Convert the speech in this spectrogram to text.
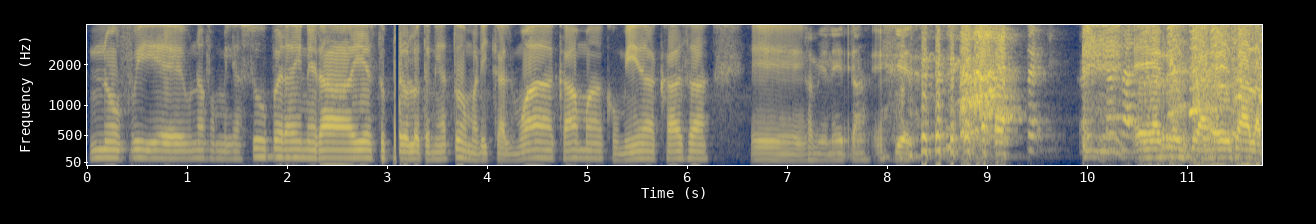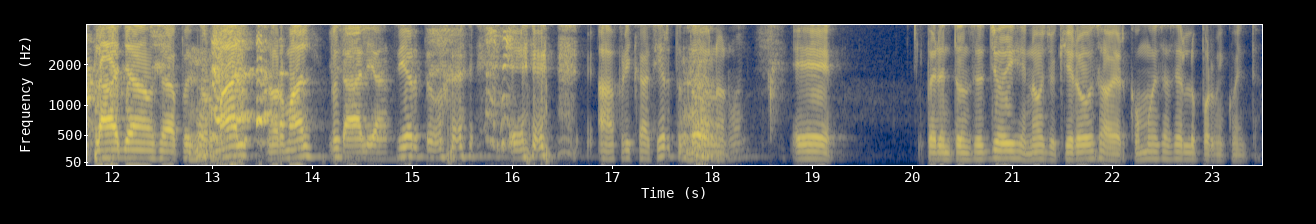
no fui de una familia súper adinerada y esto, pero lo tenía todo, marica, almohada, cama, comida, casa, eh, Camioneta, jet. eh, res- viajes a la playa, o sea, pues normal, normal, pues Italia. cierto, Eh, África, cierto, todo normal. Eh, pero entonces yo dije, no, yo quiero saber cómo es hacerlo por mi cuenta.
